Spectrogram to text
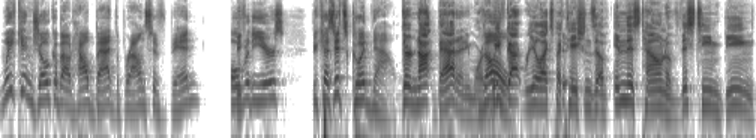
We can joke about how bad the Browns have been over the years because it's good now. They're not bad anymore. No. We've got real expectations of in this town of this team being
